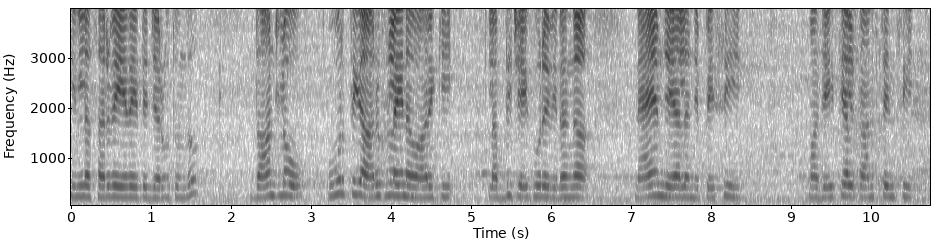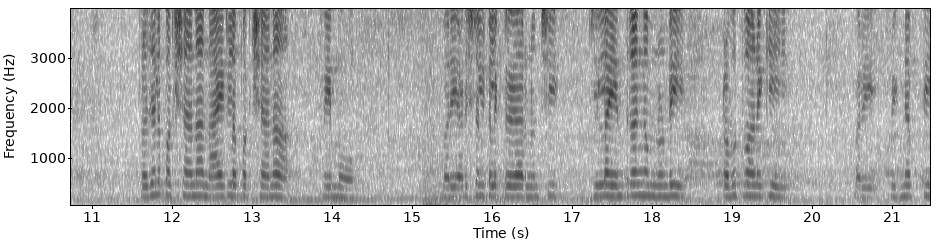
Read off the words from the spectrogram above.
ఇండ్ల సర్వే ఏదైతే జరుగుతుందో దాంట్లో పూర్తిగా అర్హులైన వారికి లబ్ధి చేకూరే విధంగా న్యాయం చేయాలని చెప్పేసి మా జైత్యాల కాన్స్టిట్యున్సీ ప్రజల పక్షాన నాయకుల పక్షాన మేము మరి అడిషనల్ కలెక్టర్ గారి నుంచి జిల్లా యంత్రాంగం నుండి ప్రభుత్వానికి మరి విజ్ఞప్తి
